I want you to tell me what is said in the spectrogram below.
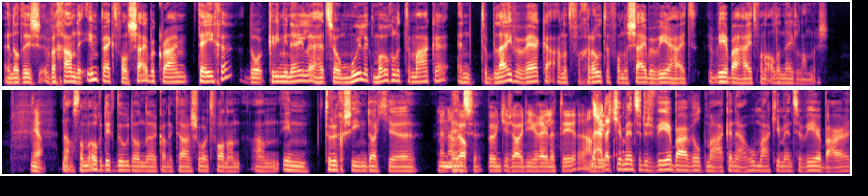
En dat is, we gaan de impact van cybercrime tegen door criminelen het zo moeilijk mogelijk te maken en te blijven werken aan het vergroten van de cyberweerheid, weerbaarheid van alle Nederlanders. Ja. Nou, als ik dan mijn ogen dicht doe, dan eh, kan ik daar een soort van aan, aan in terugzien dat je En aan mensen... welk puntje zou je die relateren? Aan Nou, die- dat je mensen dus weerbaar wilt maken. Nou, hoe maak je mensen weerbaar?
